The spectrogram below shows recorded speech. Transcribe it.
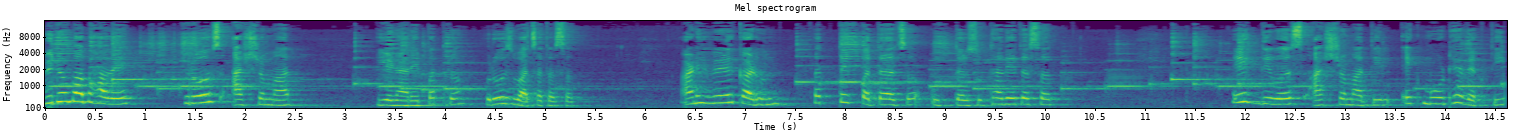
विनोबा भावे रोज आश्रमात येणारे पत्र रोज वाचत असत. आणि वेळ काढून प्रत्येक पत्राचं उत्तर सुद्धा देत असत. एक दिवस आश्रमातील एक मोठे व्यक्ती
